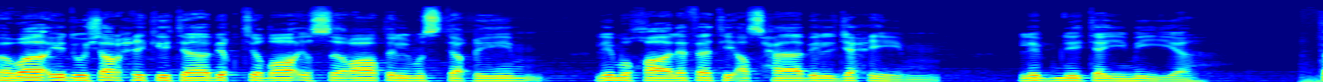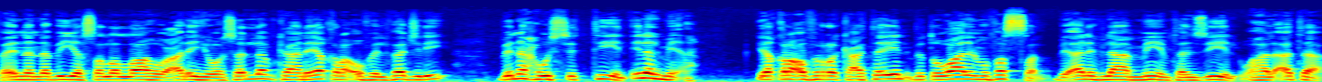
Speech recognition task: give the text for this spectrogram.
فوائد شرح كتاب اقتضاء الصراط المستقيم لمخالفة أصحاب الجحيم لابن تيمية. فإن النبي صلى الله عليه وسلم كان يقرأ في الفجر بنحو الستين إلى المئة. يقرأ في الركعتين بطوال المفصل بألف لام ميم تنزيل وهل أتى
